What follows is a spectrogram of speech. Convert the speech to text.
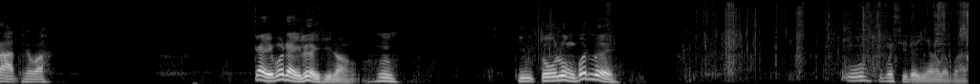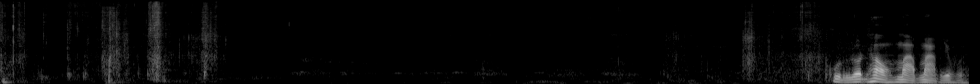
ลาดแท้วะใกล้บ่ได้เลยพี่น้องทิมตัวลงเบิดเลย โอ้กูไม่สิได้ยังละบาด ขุนรถเฮาหมาบหมาบอยู่พุ่น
